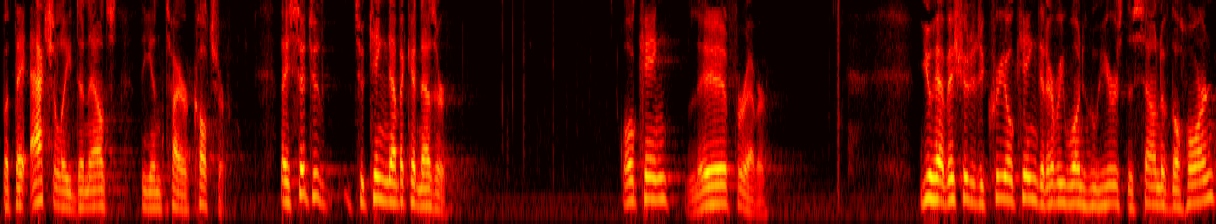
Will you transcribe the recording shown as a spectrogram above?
But they actually denounced the entire culture. They said to, to King Nebuchadnezzar, O king, live forever. You have issued a decree, O king, that everyone who hears the sound of the horn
